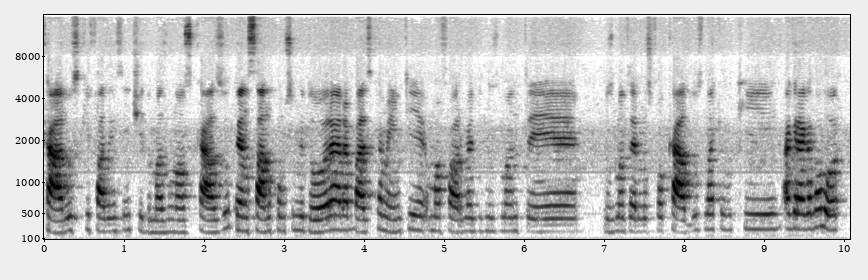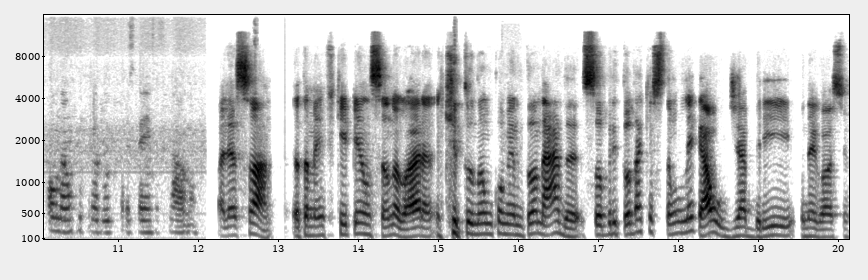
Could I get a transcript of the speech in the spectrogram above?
caros que fazem sentido. Mas no nosso caso, pensar no consumidor era basicamente uma forma de nos manter nos mantermos focados naquilo que agrega valor ou não para o produto, para a experiência final. Né? Olha só, eu também fiquei pensando agora que tu não comentou nada sobre toda a questão legal de abrir o negócio.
